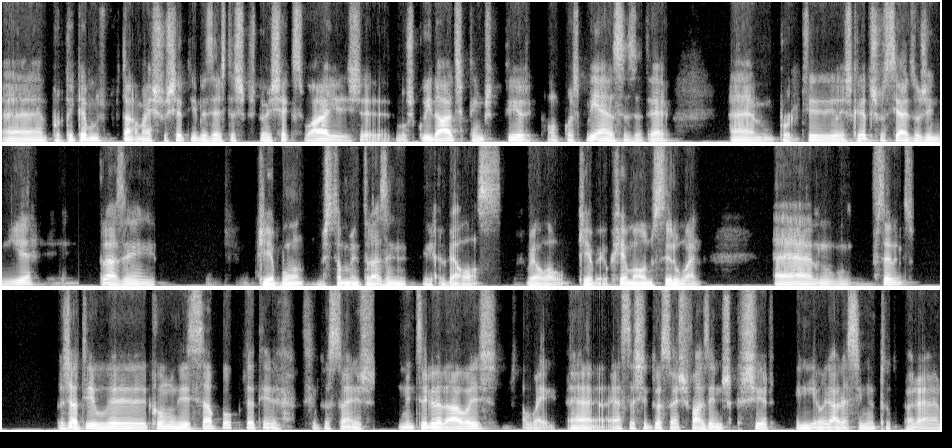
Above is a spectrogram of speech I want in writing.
uh, porque acabamos por estar mais suscetíveis a estas questões sexuais, uh, os cuidados que temos que ter com, com as crianças, até, um, porque as redes sociais hoje em dia trazem o que é bom, mas também trazem e o que é, o que é mau no ser humano. Um, portanto, já tive, como disse há pouco, já tive situações muito desagradáveis, também uh, essas situações fazem-nos crescer e olhar acima de tudo para,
